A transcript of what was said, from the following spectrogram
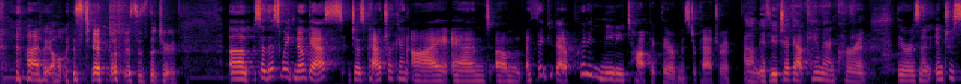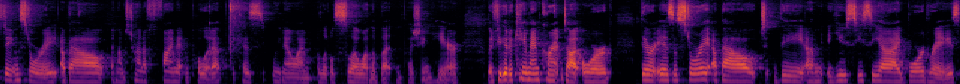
we always do. This is the truth. Um, so this week, no guests, just Patrick and I, and um, I think you got a pretty meaty topic there, Mr. Patrick. Um, if you check out Cayman Current, there is an interesting story about, and I was trying to find it and pull it up because we know I'm a little slow on the button pushing here. But if you go to caymancurrent.org, there is a story about the UCCI um, board raise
